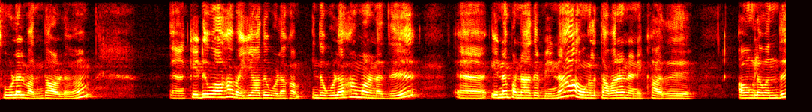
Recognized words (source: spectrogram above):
சூழல் வந்தாலும் கெடுவாக வையாத உலகம். இந்த உலகமானது என்ன பண்ணாது அப்படின்னா அவங்கள தவறாக நினைக்காது. அவங்கள வந்து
